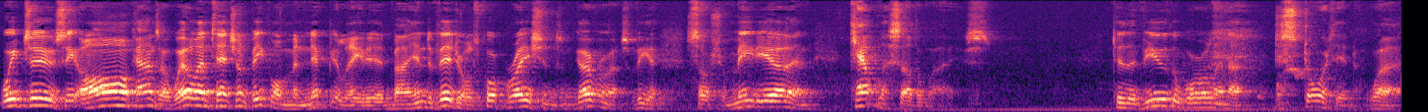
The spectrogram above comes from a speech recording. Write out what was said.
We too see all kinds of well intentioned people manipulated by individuals, corporations, and governments via social media and countless other ways to the view the world in a distorted way.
